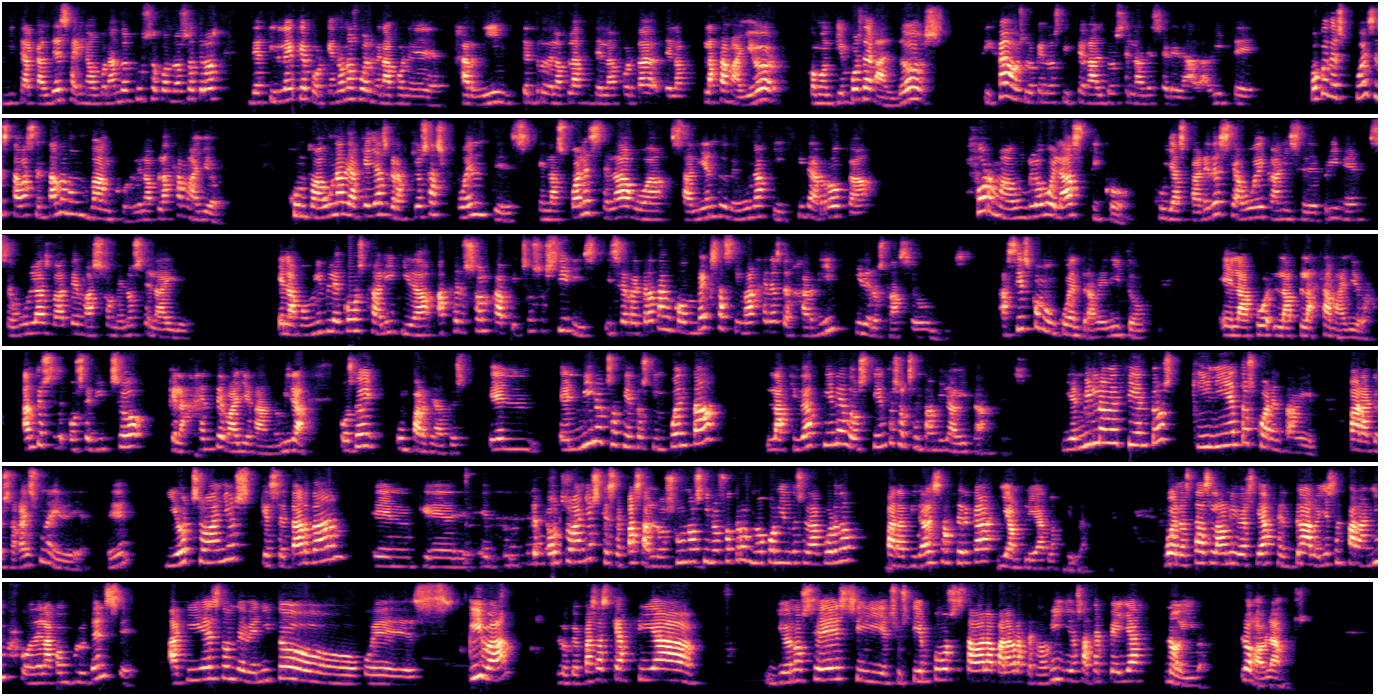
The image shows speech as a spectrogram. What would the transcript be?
vicealcaldesa, inaugurando el curso con nosotros, decirle que por qué no nos vuelven a poner jardín dentro de la, plaza, de la puerta de la Plaza Mayor, como en tiempos de Galdós. Fijaos lo que nos dice Galdós en la desheredada. Dice, poco después estaba sentado en un banco de la Plaza Mayor, junto a una de aquellas graciosas fuentes en las cuales el agua, saliendo de una fingida roca, forma un globo elástico cuyas paredes se ahuecan y se deprimen según las bate más o menos el aire. En la movible costa líquida hace el sol caprichosos iris y se retratan convexas imágenes del jardín y de los transeúntes. Así es como encuentra Benito la, Plaza Mayor. Antes os he dicho que la gente va llegando. Mira, os doy un par de datos. En, en 1850 la ciudad tiene 280.000 habitantes y en 1900 540.000, para que os hagáis una idea. ¿eh? Y ocho años que se tardan en que ocho años que se pasan los unos y los otros no poniéndose de acuerdo para tirar esa cerca y ampliar la ciudad. Bueno, esta es la Universidad Central, hoy es el Paraninfo de la Complutense. Aquí es donde Benito pues iba. Lo que pasa es que hacía, yo no sé si en sus tiempos estaba la palabra hacer novillos, hacer pellas, no iba. Luego hablamos.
